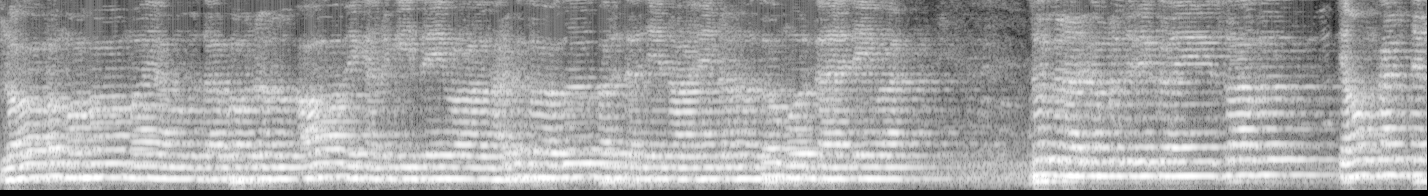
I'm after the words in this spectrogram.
লো মোহ মায়ামুদাবন অবিকান কি দেবা হর্গ সোগ পরত যে নাহেন তো মূর্ত দেবা সুরগুণার কমল দেবে কয়ে সব তেও কান্তন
